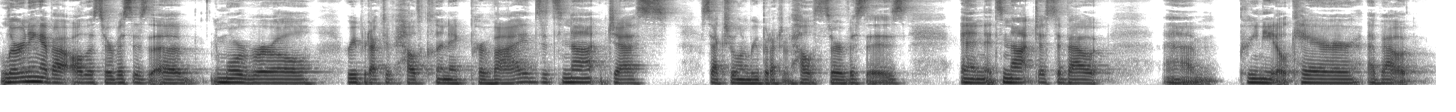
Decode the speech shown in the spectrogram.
learning about all the services a more rural reproductive health clinic provides. It's not just sexual and reproductive health services. And it's not just about um, prenatal care, about,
